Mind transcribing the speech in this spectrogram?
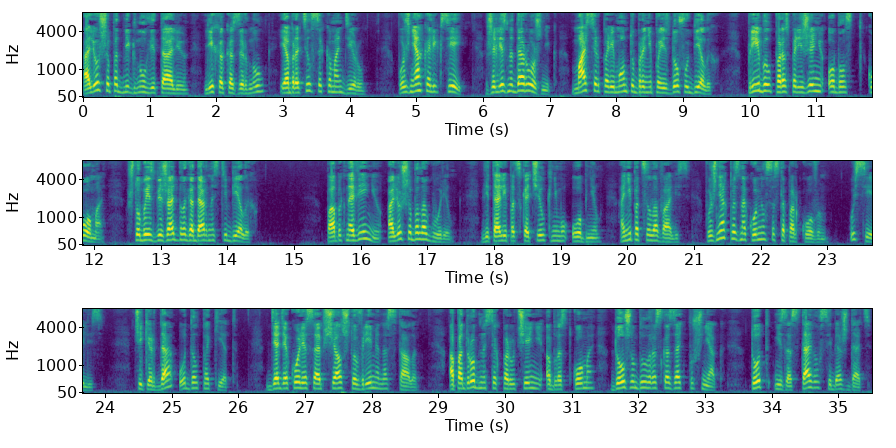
Алеша подмигнул Виталию, лихо козырнул и обратился к командиру. «Пужняк Алексей, железнодорожник, мастер по ремонту бронепоездов у белых, прибыл по распоряжению облсткома, чтобы избежать благодарности белых». По обыкновению Алеша балагурил. Виталий подскочил к нему, обнял. Они поцеловались. Пужняк познакомился с Топорковым. Уселись. Чекерда отдал пакет. Дядя Коля сообщал, что время настало. О подробностях поручений областкома должен был рассказать Пушняк. Тот не заставил себя ждать.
